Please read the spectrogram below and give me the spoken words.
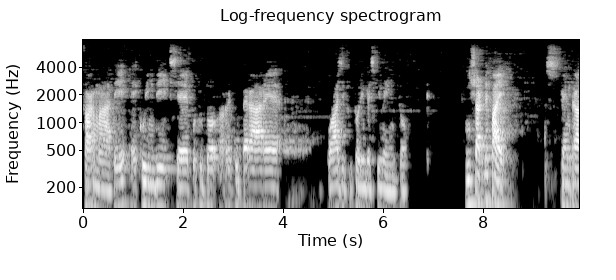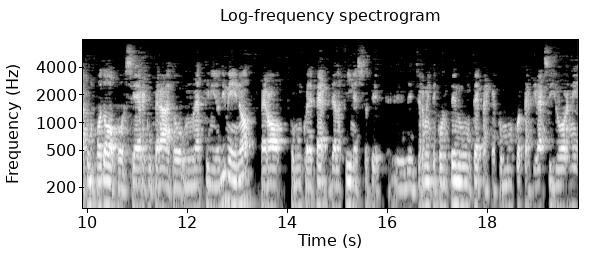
farmati e quindi si è potuto recuperare eh, quasi tutto l'investimento. In SharkDeFi che è entrato un po' dopo si è recuperato un attimino di meno però comunque le perdite alla fine sono state eh, leggermente contenute perché comunque per diversi giorni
